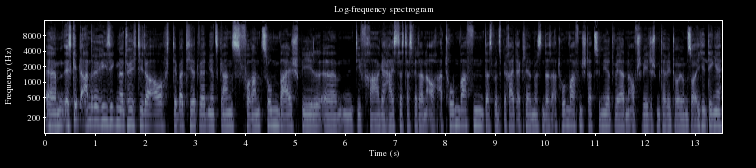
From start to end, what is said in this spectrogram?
Ähm, es gibt andere Risiken natürlich, die da auch debattiert werden, jetzt ganz voran. Zum Beispiel ähm, die Frage, heißt das, dass wir dann auch Atomwaffen, dass wir uns bereit erklären müssen, dass Atomwaffen stationiert werden auf schwedischem Territorium, solche Dinge.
